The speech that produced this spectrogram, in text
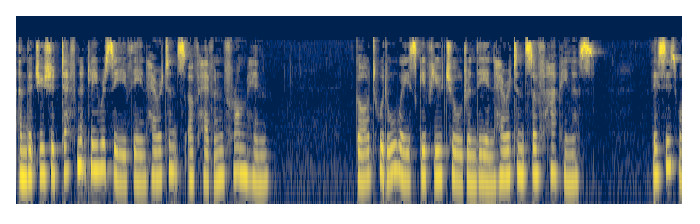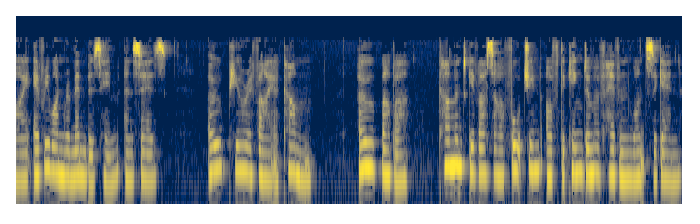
and that you should definitely receive the inheritance of heaven from him. God would always give you children the inheritance of happiness. This is why everyone remembers him and says, O purifier, come. O Baba, Come and give us our fortune of the kingdom of heaven once again.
